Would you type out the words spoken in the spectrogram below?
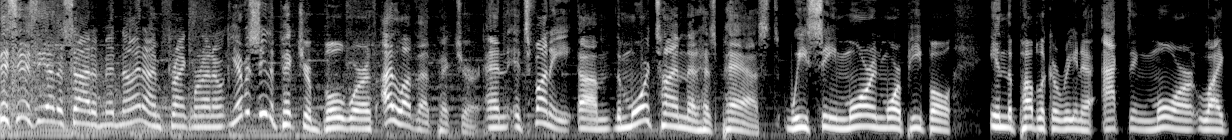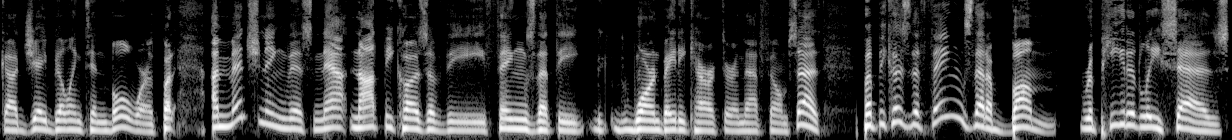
This is the other side of midnight. I'm Frank Morano. You ever see the picture Bulworth? I love that picture, and it's funny. Um, the more time that has passed, we see more and more people in the public arena acting more like uh, Jay Billington Bulworth. But I'm mentioning this now, not because of the things that the Warren Beatty character in that film says, but because the things that a bum repeatedly says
